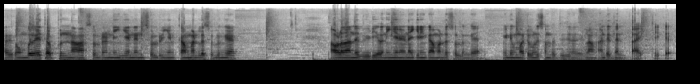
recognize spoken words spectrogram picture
அது ரொம்பவே தப்புன்னு நான் சொல்கிறேன் நீங்கள் என்னென்னு சொல்கிறீங்கன்னு கமெண்ட்டில் சொல்லுங்கள் அவ்வளோதான் அந்த வீடியோ நீங்கள் நினைக்கிறீங்க கமெண்ட்டில் சொல்லுங்கள் மீண்டும் மட்டும் உங்களுக்கு சம்பந்தத்தில் தெரிஞ்சுக்கலாம் and then bye take care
